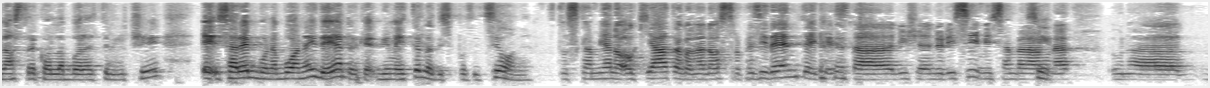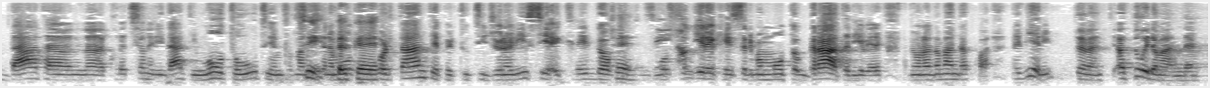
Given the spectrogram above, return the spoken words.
nostre collaboratrici e sarebbe una buona idea perché di metterlo a disposizione. Sto scambiando occhiata con la nostra presidente che sta dicendo di sì, mi sembra sì. una una data, una collezione di dati molto utile, informazione sì, perché... molto importante per tutti i giornalisti e credo, cioè, posso sì. dire che saremo molto grata di avere, abbiamo una domanda qua. E vieni davanti, a due domande.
